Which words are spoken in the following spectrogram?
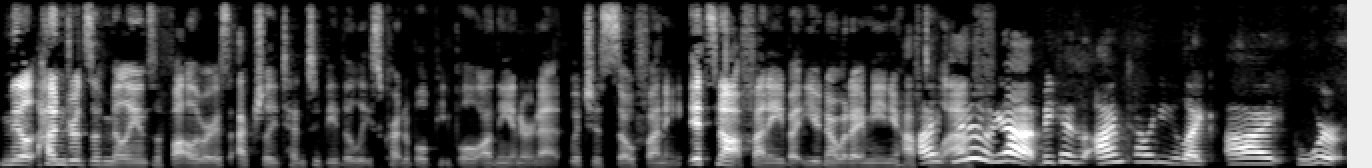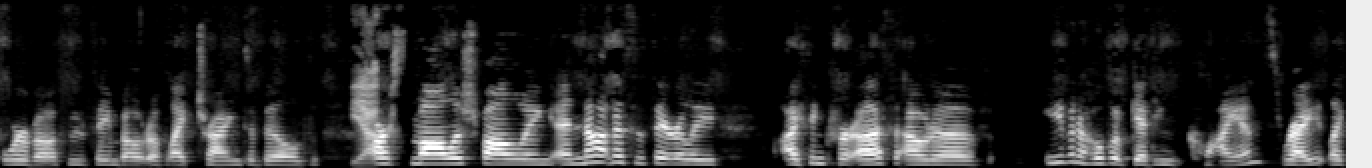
mil- hundreds of millions of followers actually tend to be the least credible people on the internet, which is so funny. It's not funny, but you know what I mean. You have to I laugh. do, yeah, because I'm telling you like I we're we're both in the same boat of like trying to build yeah. our smallish following and not necessarily I think for us out of even a hope of getting clients, right? Like,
